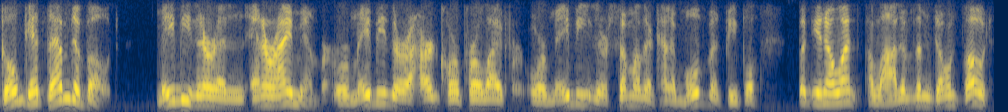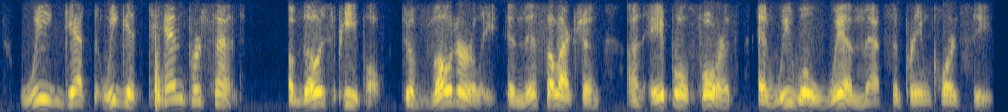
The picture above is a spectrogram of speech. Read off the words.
Go get them to vote. Maybe they're an NRA member, or maybe they're a hardcore pro-lifer, or maybe they're some other kind of movement people. But you know what? A lot of them don't vote. We get we get 10% of those people to vote early in this election on April 4th, and we will win that Supreme Court seat.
